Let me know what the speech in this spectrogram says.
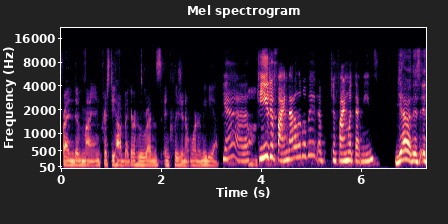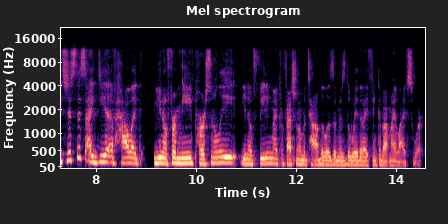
friend of mine, Christy Haubegger, who runs inclusion at Warner Media. Yeah. Um, Can you define that a little bit? Define what that means? Yeah, this it's just this idea of how like you know, for me personally, you know, feeding my professional metabolism is the way that I think about my life's work,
